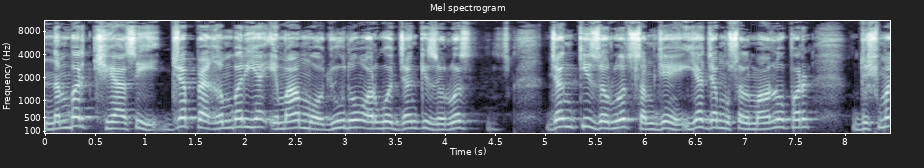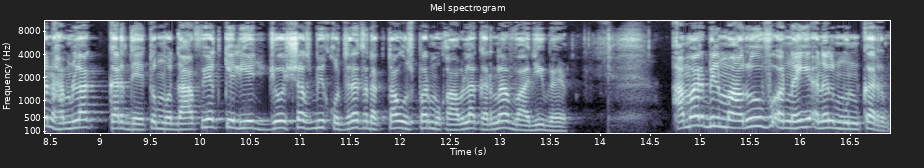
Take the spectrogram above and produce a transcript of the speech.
नंबर छियासी, जब पैगंबर या इमाम मौजूद हों और वो जंग की ज़रूरत, जंग की ज़रूरत समझें या जब मुसलमानों पर दुश्मन हमला कर दें तो मुदाफ़ियत के लिए जो शख्स भी कुदरत रखता हो, उस पर मुकाबला करना वाजिब है। अमर बिल मारूफ और नहीं अनल मुनकर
